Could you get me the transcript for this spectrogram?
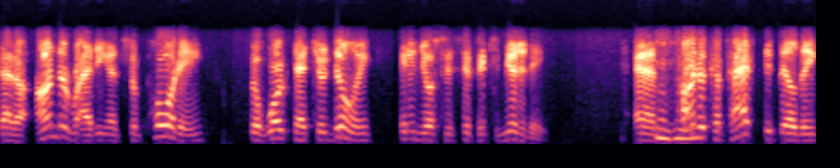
that are underwriting and supporting the work that you're doing in your specific community. And mm-hmm. part of capacity building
